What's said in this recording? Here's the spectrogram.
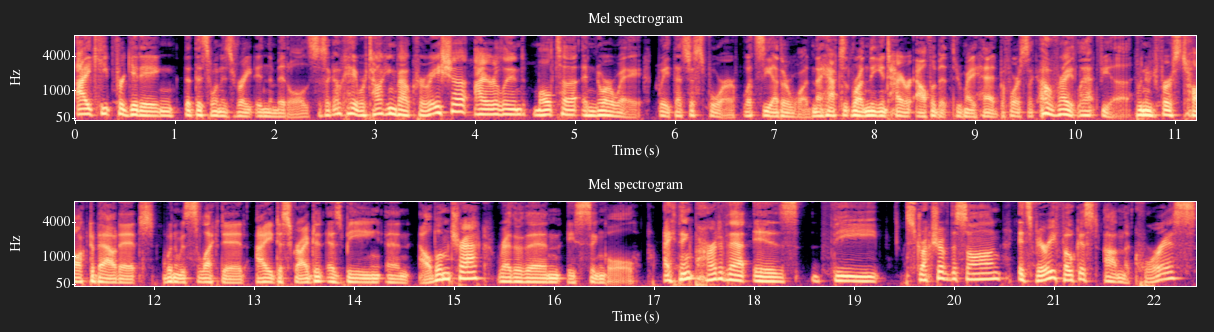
I keep forgetting that this one is right in the middle. It's just like, okay, we're talking about Croatia, Ireland, Malta, and Norway. Wait, that's just four. What's the other one? And I have to run the entire alphabet through my head before it's like, oh, right, Latvia. When we first talked about it, when it was selected, I described it as being an album track rather than a single. I think part of that is the structure of the song. It's very focused on the chorus,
